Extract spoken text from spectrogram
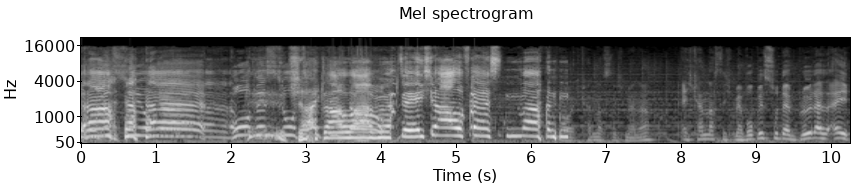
Wo bist du, Junge? Wo bist du? Shatauer wird dich aufessen, Mann. Oh, ich kann das nicht mehr, ne? Ich kann das nicht mehr. Wo bist du denn, blöder? Ey,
